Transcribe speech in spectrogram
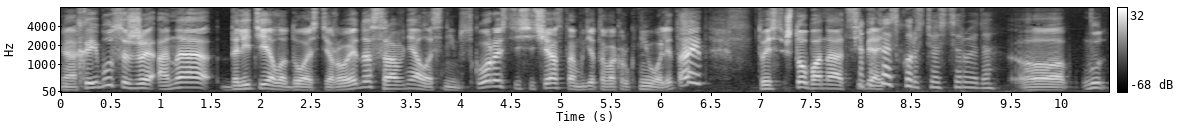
А Хаябуса же, она долетела до астероида, сравняла с ним скорость, и сейчас там где-то вокруг него летает. То есть, чтобы она от А себя... какая скорость у астероида? э, ну,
